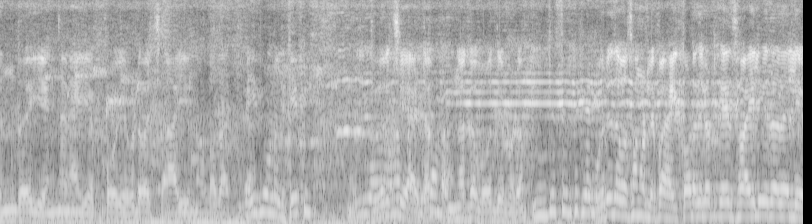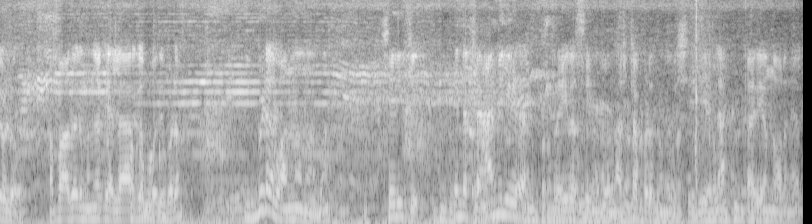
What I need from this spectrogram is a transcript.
എന്ത് എങ്ങനെ എപ്പോൾ എവിടെ വെച്ചായി എന്നുള്ളതാണ്. തീർച്ചയായിട്ടും നിങ്ങൾക്ക് ബോധ്യപ്പെടും. ഒരു ദിവസം കൊണ്ട് ഇപ്പോൾ ഹൈക്കോടതിയിലോട്ട് കേസ് ഫയൽ ചെയ്തതല്ലേ ഉള്ളൂ. അപ്പോൾ അത് നിങ്ങൾക്ക് എല്ലാവർക്കും ബോധ്യപ്പെടും. ഇവിടെ വന്ന് നിന്ന് ശരിക്കും എന്റെ ഫാമിലിയുടെ പ്രൈവസി നഷ്ടപ്പെടുന്നത് ശരിയല്ല. കാര്യം എന്ന് പറഞ്ഞാൽ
